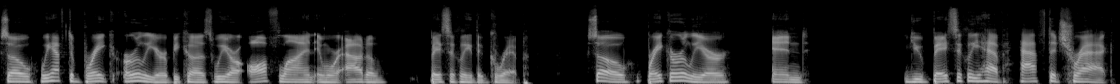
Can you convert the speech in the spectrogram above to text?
So we have to brake earlier because we are offline and we're out of basically the grip. So brake earlier and you basically have half the track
